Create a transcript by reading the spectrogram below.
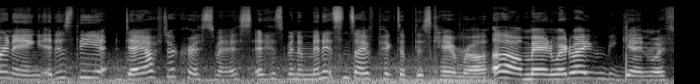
Morning. It is the day after Christmas. It has been a minute since I've picked up this camera. Oh man, where do I even begin with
